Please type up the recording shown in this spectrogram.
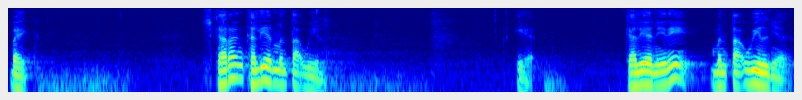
Baik. Sekarang kalian mentakwil. Iya. Kalian ini mentakwilnya.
